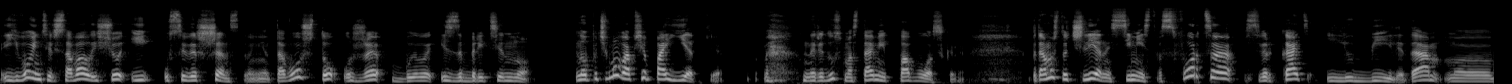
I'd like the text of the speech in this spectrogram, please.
его интересовало еще и усовершенствование того, что уже было изобретено. Но почему вообще поедки наряду с мостами и повозками? Потому что члены семейства Сфорца сверкать любили. Да? Э,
